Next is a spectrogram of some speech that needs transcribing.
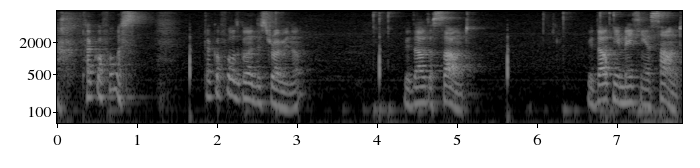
Taco Fall is Taco Fall is gonna destroy me, no? Without a sound. Without me making a sound.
